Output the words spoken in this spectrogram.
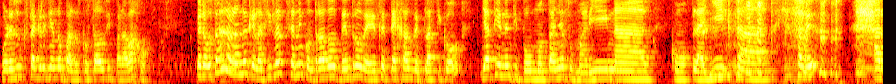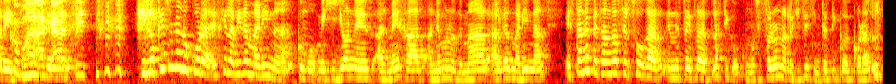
Por eso es que está creciendo para los costados y para abajo. Pero estamos hablando de que las islas que se han encontrado dentro de ese Texas de plástico ya tienen tipo montañas submarinas, como playita, ya sabes, arrecifes. Sí. Y lo que es una locura es que la vida marina, como mejillones, almejas, anémonas de mar, algas marinas, están empezando a hacer su hogar en esta isla de plástico, como si fuera un arrecife sintético de coral.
